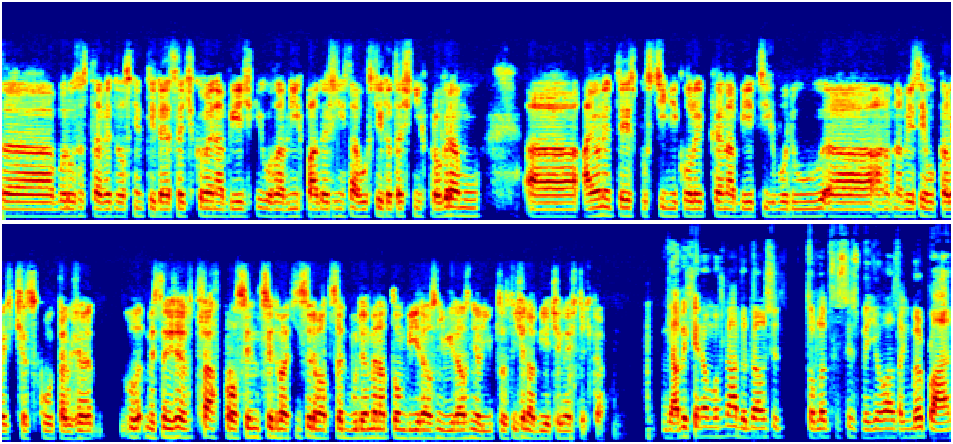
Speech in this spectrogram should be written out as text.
eh, budou se stavět vlastně ty DCčkové nabíječky u hlavních páteřních tahů z těch dotačních programů. A Ionity spustí několik nabíjecích bodů eh, a nabíjecích lokalit v Česku, takže myslím, že třeba v prosinci 2020 budeme na tom výrazně, výrazně líp, co se týče nabíječek, než teďka. Já bych jenom možná dodal, že tohle, co jsi zmiňoval, tak byl plán,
